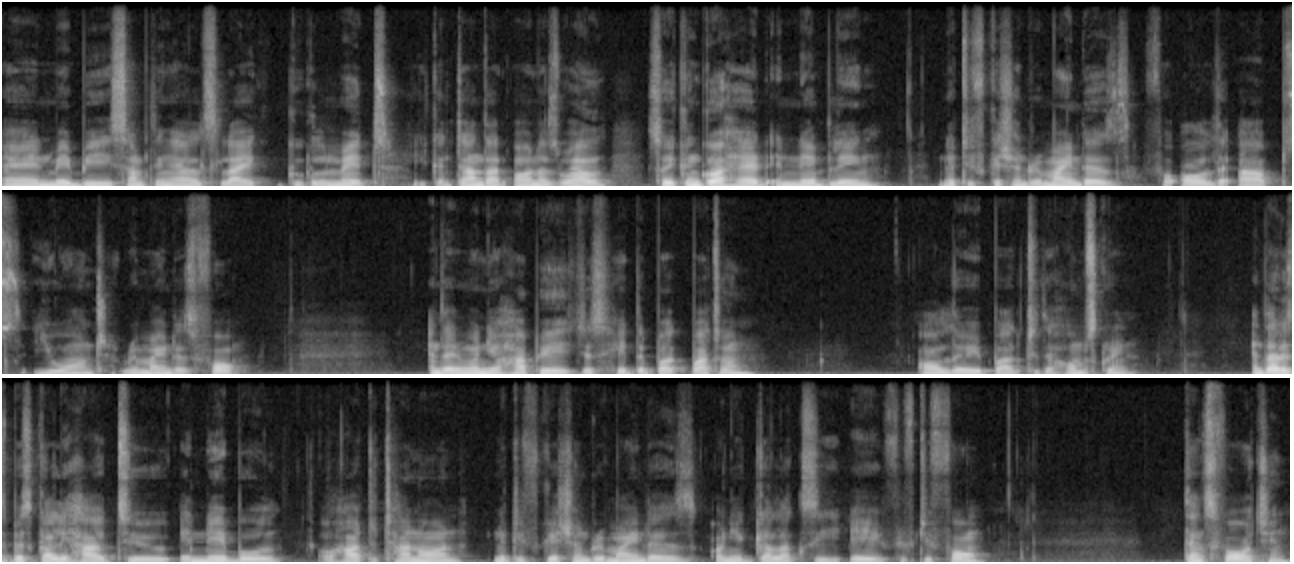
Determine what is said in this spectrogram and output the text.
and maybe something else like Google Meet, you can turn that on as well. So you can go ahead enabling notification reminders for all the apps you want reminders for. And then when you're happy, just hit the back button all the way back to the home screen. And that is basically how to enable or how to turn on notification reminders on your Galaxy A54. Thanks for watching.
